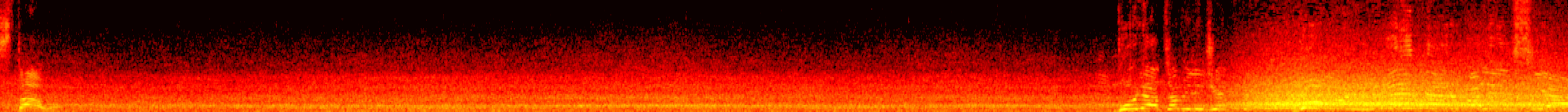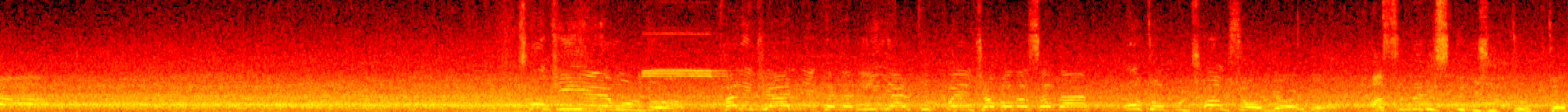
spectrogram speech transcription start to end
Gustavo. Golü atabilecek mi? Gol! Ender Valencia! Çok iyi yere vurdu. Kaleci her ne kadar iyi yer tutmaya çabalasa da o topu çok zor gördü. Aslında riskli bir şuttu. Top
